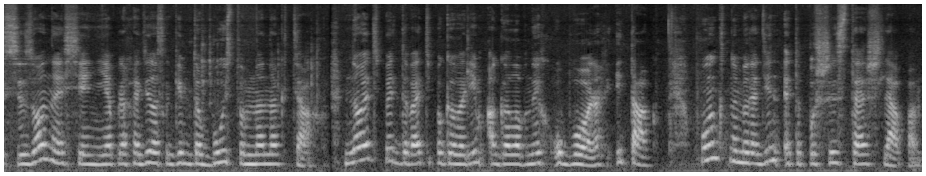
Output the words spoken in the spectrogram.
сезон осенний я проходила с каким-то буйством на ногтях. Ну а теперь давайте поговорим о головных уборах. Итак, пункт номер один это пушистая шляпа.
